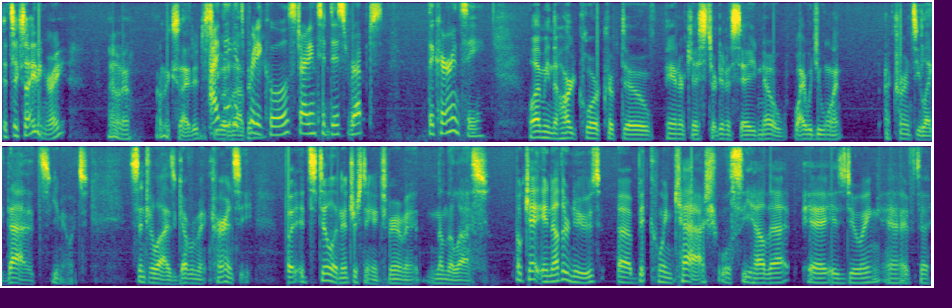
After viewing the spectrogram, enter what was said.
It's exciting, right? I don't know. I'm excited to see I think it's happen. pretty cool starting to disrupt the currency. Well, I mean, the hardcore crypto anarchists are going to say, no, why would you want a currency like that? It's, you know, it's centralized government currency. But it's still an interesting experiment nonetheless. Okay, in other news, uh, Bitcoin Cash, we'll see how that uh, is doing. Uh, if, the,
